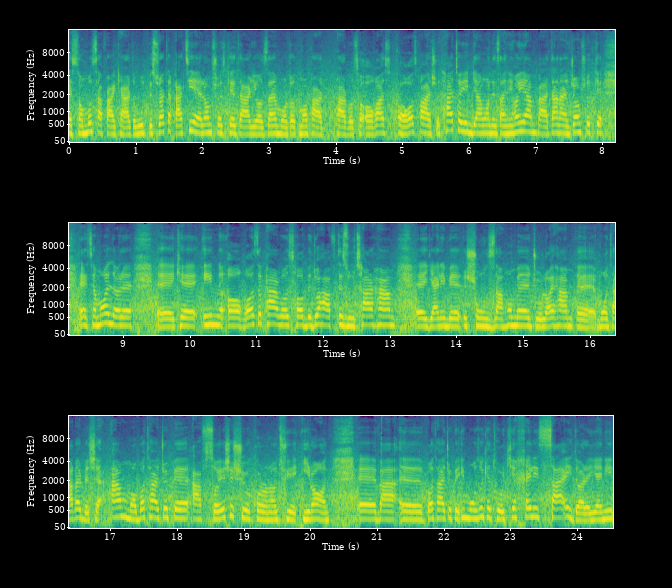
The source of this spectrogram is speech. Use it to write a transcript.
استانبول سفر کرده بود به صورت قطعی اعلام شد که در 11 مرداد ما پروازها آغاز آغاز خواهد شد. حتی یک گمان زنی هایی هم بعدا انجام شد که احتمال داره که این آغاز پروازها به دو هفته زودتر هم یعنی به 16 جولای هم منتقل بشه. اما با توجه به افزایش شیوع کرونا توی ایران و با توجه به این موضوع که ترکیه خیلی سعی داره یعنی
